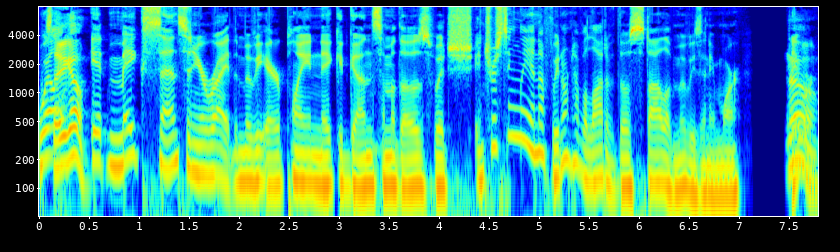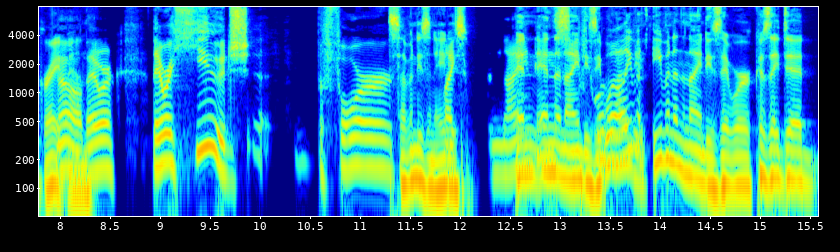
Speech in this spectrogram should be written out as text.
Well, there you go. It makes sense, and you're right. The movie Airplane, Naked Gun, some of those, which interestingly enough, we don't have a lot of those style of movies anymore. They No, were great, no, man. they were they were huge uh, before 70s and 80s. like 90s. in, in the 90s. before the Well, 90s. even even in the 90s, they were because they did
